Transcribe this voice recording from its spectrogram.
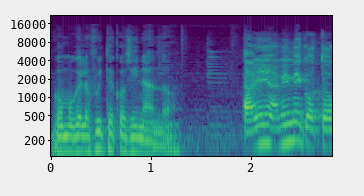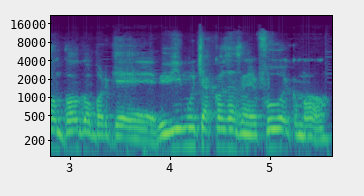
como que lo fuiste cocinando? A mí, a mí me costó un poco porque viví muchas cosas en el fútbol como,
